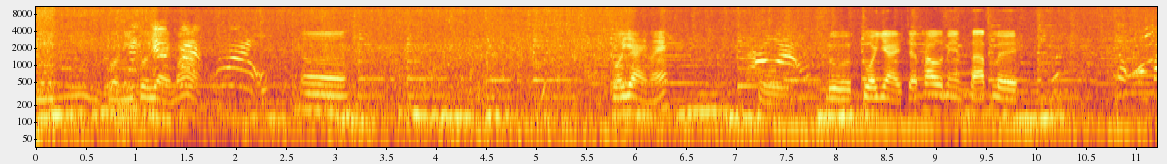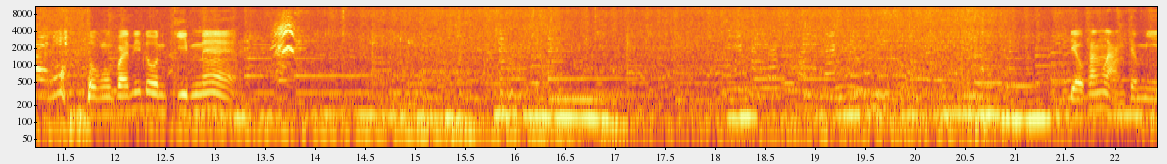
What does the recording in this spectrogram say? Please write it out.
นี่ตัวนี้ตัวใหญ่มาก เออ ตัวใหญ่ไหมโอ้โหดูตัวใหญ่จะเท่าเนนตัสเลย ตกลงไปนี่ตกลงไปนี่โดนกินแน่เดี๋ยวข้างหลังจะมี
